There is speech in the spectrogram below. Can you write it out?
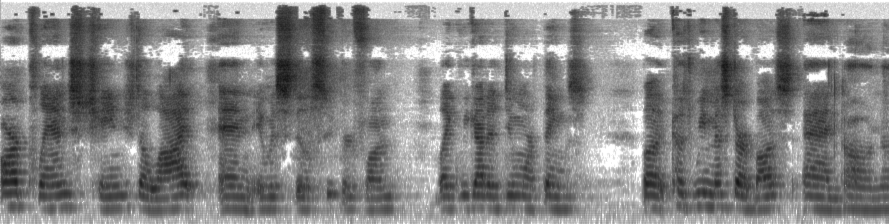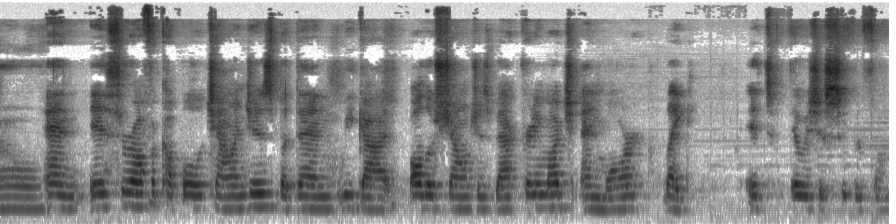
our plans changed a lot, and it was still super fun. Like we got to do more things, but because we missed our bus and Oh no. and it threw off a couple of challenges, but then we got all those challenges back pretty much and more. Like it, it was just super fun.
